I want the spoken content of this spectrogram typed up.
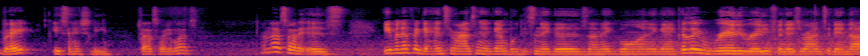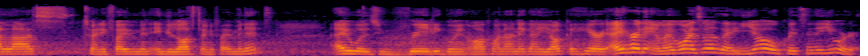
Right? Essentially, that's what it was. And that's what it is. Even if I get into ranting again but these niggas and they go on again, because they really, really finished ranting in that last 25 minutes, in the last 25 minutes, I was really going off on that nigga and y'all could hear it. I heard it in my voice. I was like, yo, Christina, you were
